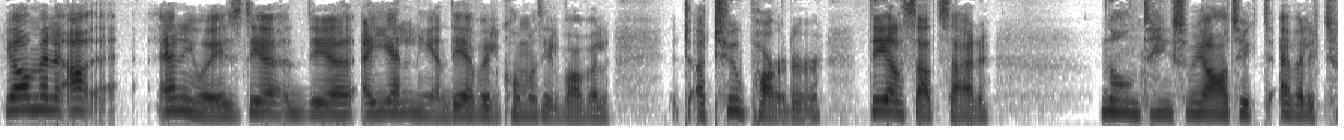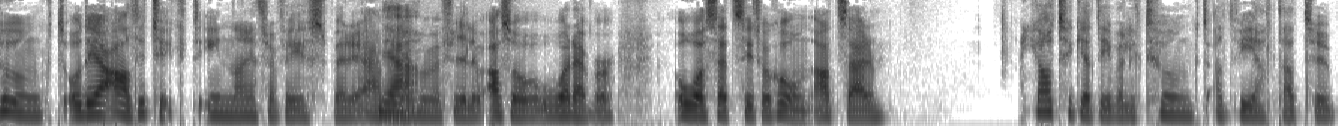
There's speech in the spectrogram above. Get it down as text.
Ja men uh, anyways, det, det egentligen det jag vill komma till var väl a two-parter. Dels att så här, någonting som jag har tyckt är väldigt tungt och det har jag alltid tyckt innan jag träffade Jesper, även jag var med Filip, alltså whatever. Oavsett situation. Att så här, jag tycker att det är väldigt tungt att veta typ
